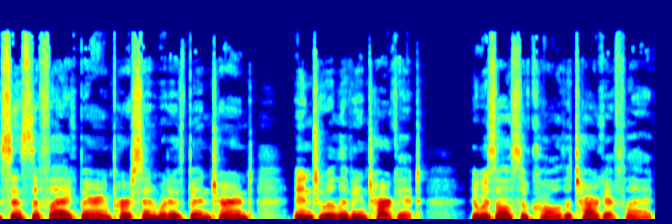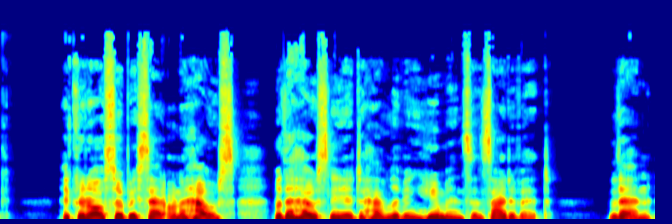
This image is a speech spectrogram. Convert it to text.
Since the flag bearing person would have been turned into a living target, it was also called the target flag. It could also be set on a house, but the house needed to have living humans inside of it. Then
